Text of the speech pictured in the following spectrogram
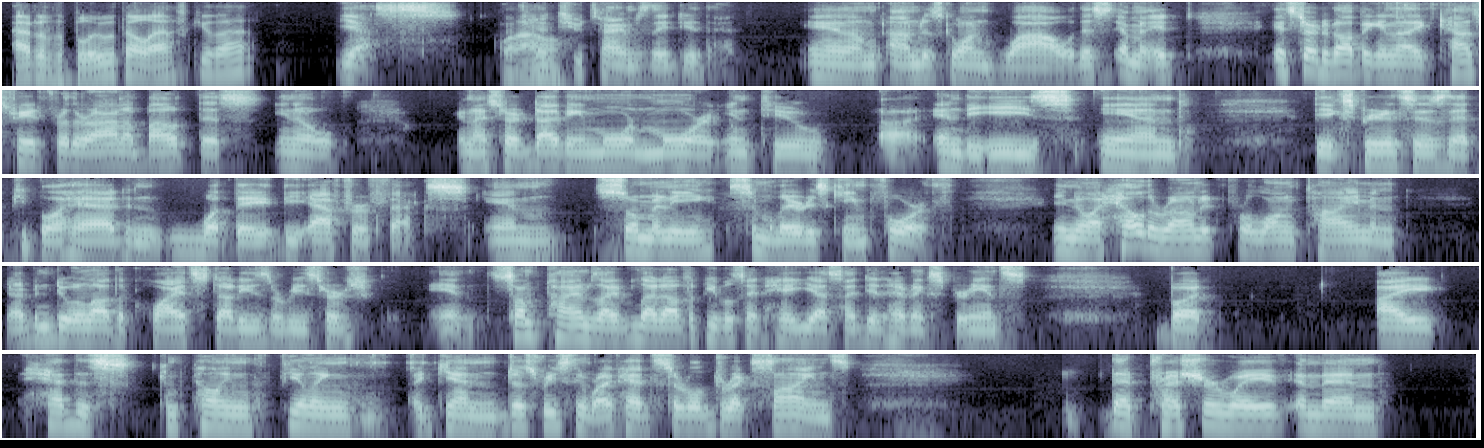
Out of the blue, they'll ask you that? Yes. Wow. I've had two times they do that. And I'm, I'm just going, wow, this, I mean, it, it started developing, and I concentrated further on about this, you know, and I started diving more and more into uh, NDEs and the experiences that people had and what they the after effects. And so many similarities came forth. You know, I held around it for a long time, and I've been doing a lot of the quiet studies, the research, and sometimes I've let out to people said, "Hey, yes, I did have an experience," but I had this compelling feeling again just recently where I've had several direct signs that pressure wave and then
